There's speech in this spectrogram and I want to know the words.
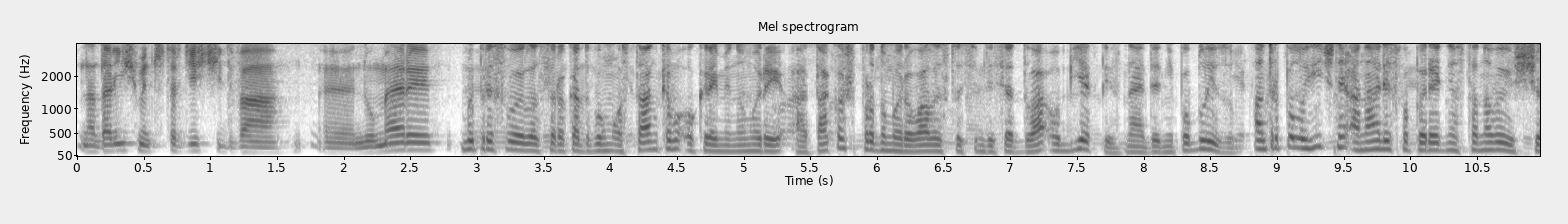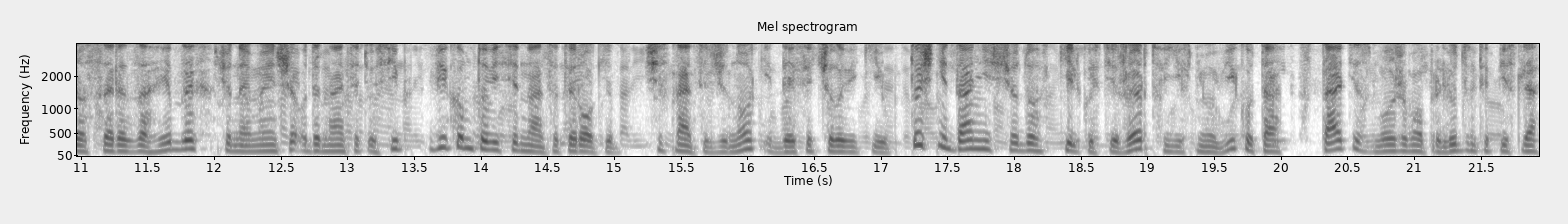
Nadaliśmy 42 e, numery. Ми присвоїли 42 останкам окремі номери, а також пронумерували 172 об'єкти, знайдені поблизу. Антропологічний аналіз попередньо встановив, що серед загиблих щонайменше 11 осіб віком до 18 років, 16 жінок і 10 чоловіків. Точні дані щодо кількості жертв їхнього віку та статі зможемо оприлюднити після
